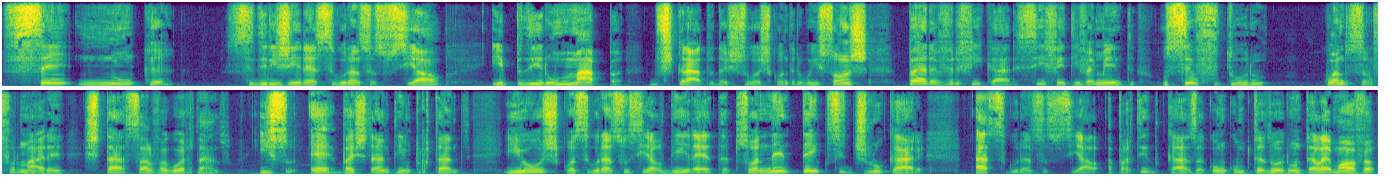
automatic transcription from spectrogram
sem nunca se dirigir à segurança social e pedir um mapa do extrato das suas contribuições para verificar se efetivamente o seu futuro, quando se reformarem, está salvaguardado. Isso é bastante importante. E hoje, com a segurança social direta, a pessoa nem tem que se deslocar à segurança social a partir de casa, com um computador ou um telemóvel,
